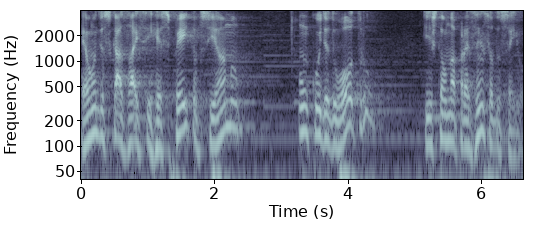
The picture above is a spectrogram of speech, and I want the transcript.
É onde os casais se respeitam, se amam, um cuida do outro e estão na presença do Senhor.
